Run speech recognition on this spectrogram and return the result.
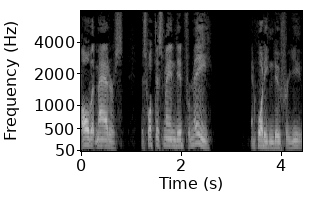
All that matters is what this man did for me and what he can do for you.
